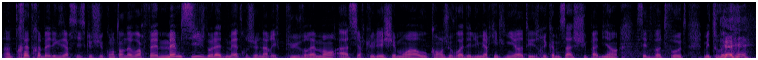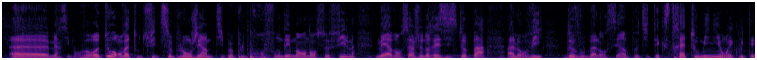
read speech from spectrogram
un très très bel exercice que je suis content d'avoir fait, même si je dois l'admettre, je n'arrive plus vraiment à circuler chez moi ou quand je vois des lumières qui clignotent et des trucs comme ça, je suis pas bien. C'est de votre faute, mais tout va bien. Merci pour vos retours. On va tout de suite se plonger un petit peu plus profondément dans ce film. Mais avant ça, je ne résiste pas à l'envie de vous balancer un petit extrait tout mignon. Écoutez.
